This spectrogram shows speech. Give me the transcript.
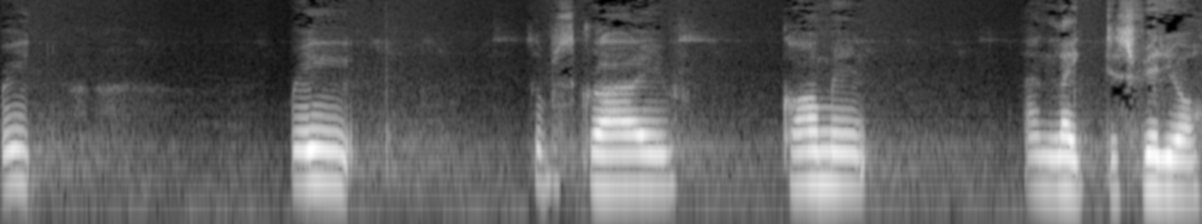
Rate rate subscribe comment and like this video.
